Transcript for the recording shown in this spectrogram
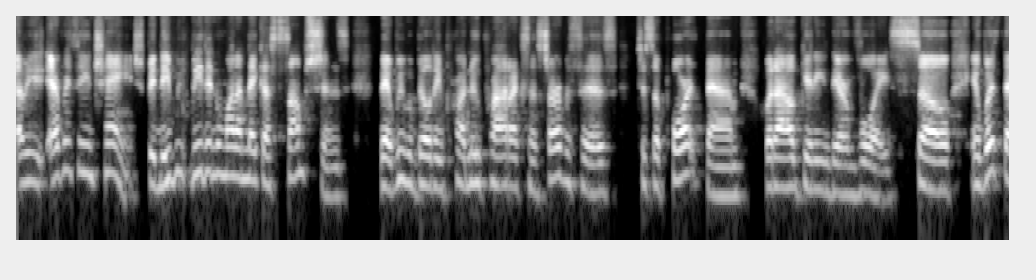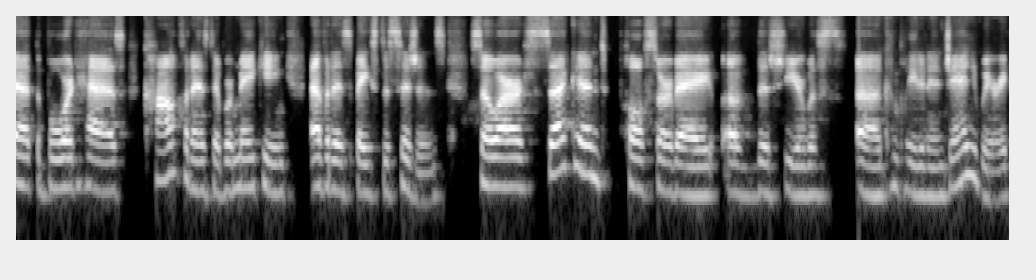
I mean, everything changed. But we, we didn't want to make assumptions that we were building pro- new products and services to support them without getting their voice. So, and with that, the board has confidence that we're making evidence based decisions. So, our second pulse survey of this year was uh, completed in January,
